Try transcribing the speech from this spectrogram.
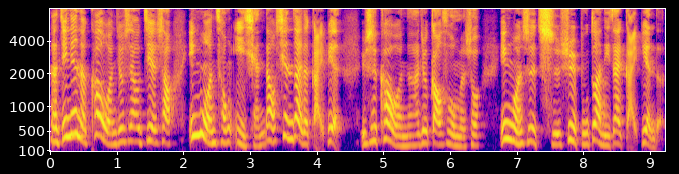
那今天的课文就是要介绍英文从以前到现在的改变。 于是课文呢，它就告诉我们说，英文是持续不断地在改变的。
